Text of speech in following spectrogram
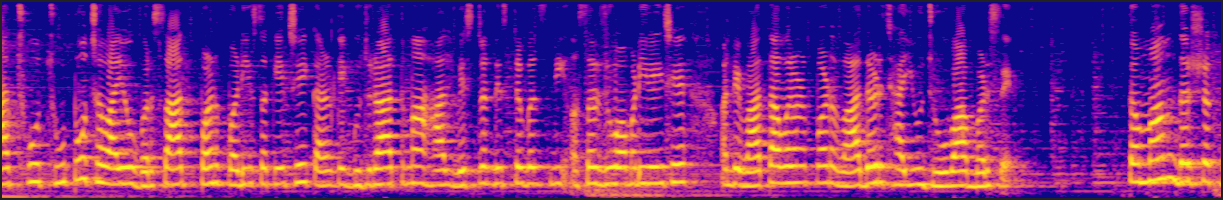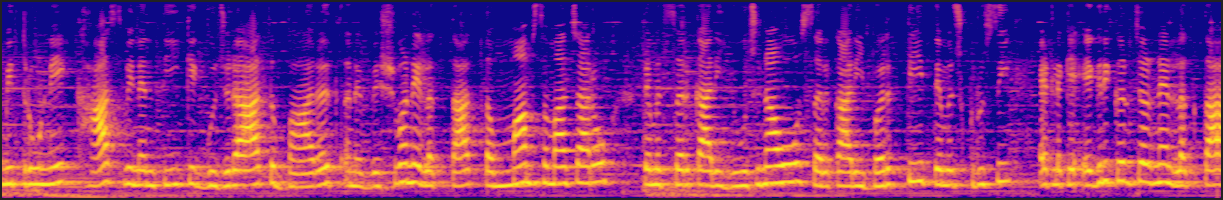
આછો છૂટો છવાયો વરસાદ પણ પડી શકે છે, કારણ કે ગુજરાતમાં હાલ વેસ્ટર્ન ડિસ્ટર્બન્સની અસર જોવા મળી રહી છે અને વાતાવરણ પણ વાદળછાયું જોવા મળશે. તમામ દર્શક મિત્રોને ખાસ વિનંતી કે ગુજરાત, ભારત અને વિશ્વને લગતા તમામ સમાચારો તેમજ સરકારી યોજનાઓ, સરકારી ભરતી તેમજ કૃષિ એટલે કે એગ્રીકલ્ચરને લગતા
